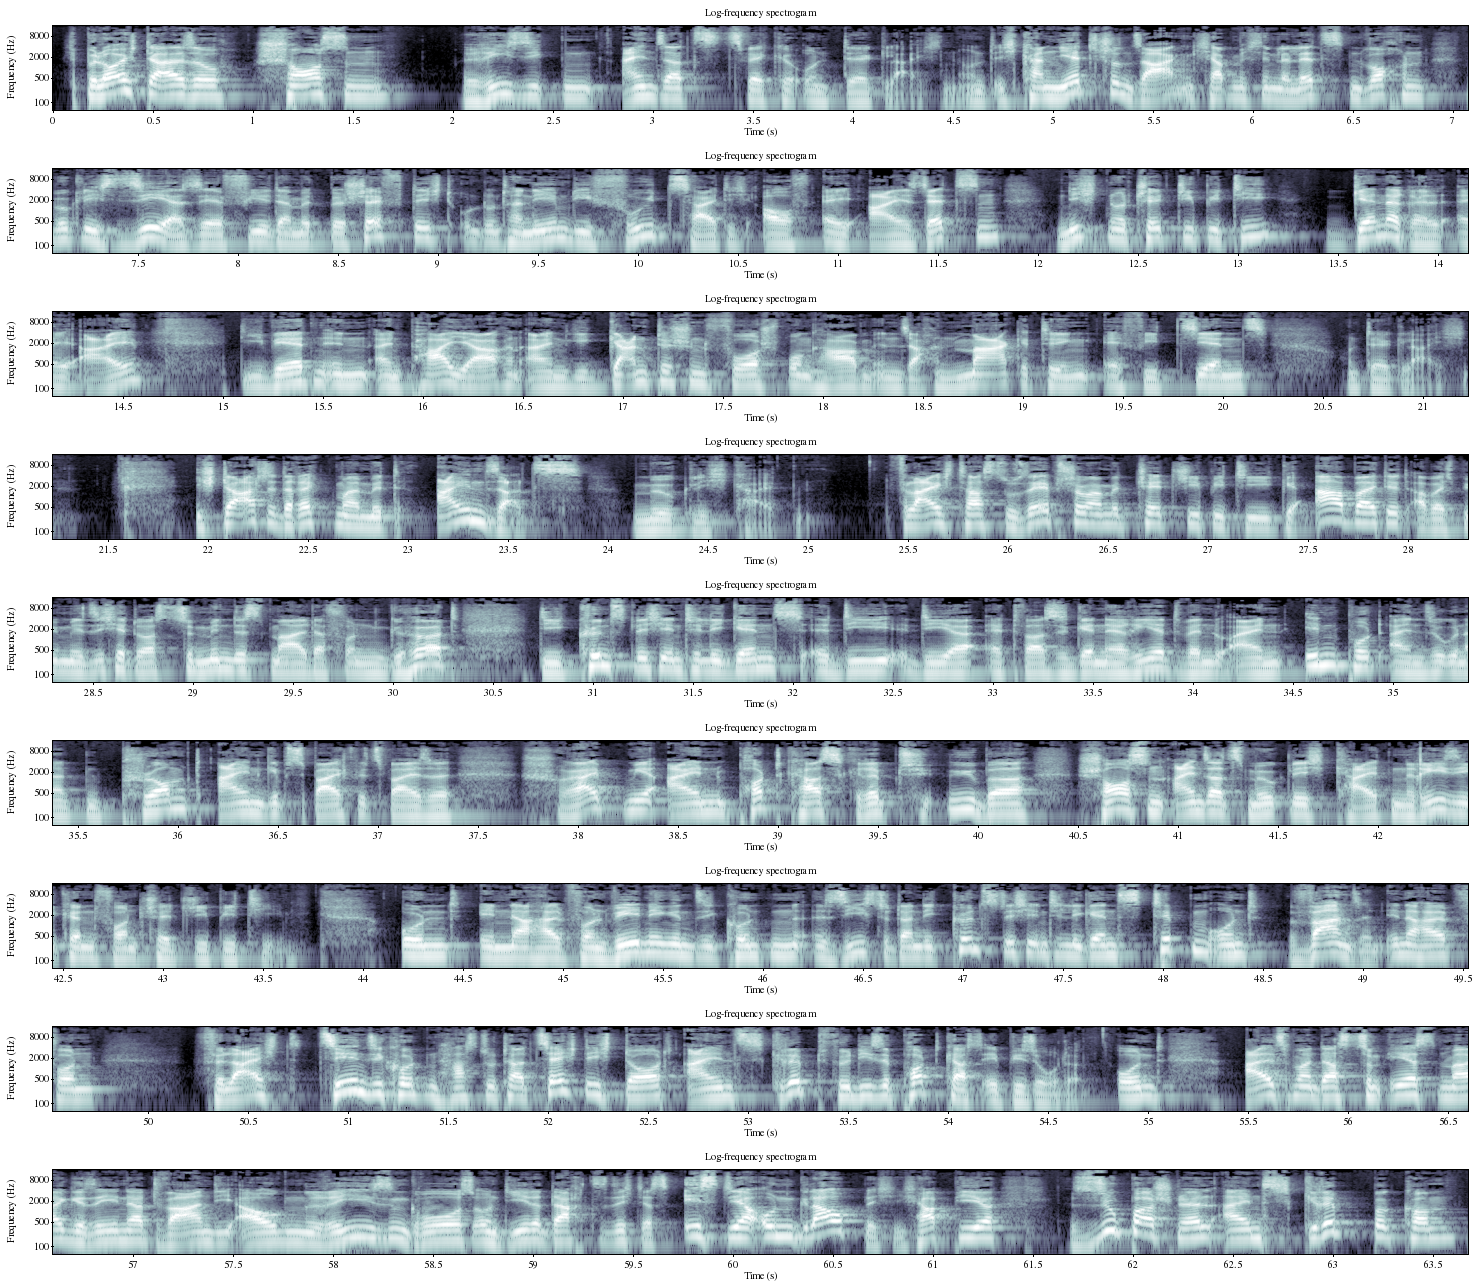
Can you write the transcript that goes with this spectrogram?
Ich beleuchte also Chancen, Risiken, Einsatzzwecke und dergleichen. Und ich kann jetzt schon sagen, ich habe mich in den letzten Wochen wirklich sehr, sehr viel damit beschäftigt und Unternehmen, die frühzeitig auf AI setzen, nicht nur ChatGPT, generell AI, die werden in ein paar Jahren einen gigantischen Vorsprung haben in Sachen Marketing, Effizienz und dergleichen. Ich starte direkt mal mit Einsatzmöglichkeiten. Vielleicht hast du selbst schon mal mit ChatGPT gearbeitet, aber ich bin mir sicher, du hast zumindest mal davon gehört. Die künstliche Intelligenz, die dir etwas generiert, wenn du einen Input, einen sogenannten Prompt eingibst, beispielsweise schreib mir ein Podcast-Skript über Chancen, Einsatzmöglichkeiten, Risiken von ChatGPT. Und innerhalb von wenigen Sekunden siehst du dann die künstliche Intelligenz tippen und Wahnsinn. Innerhalb von Vielleicht zehn Sekunden hast du tatsächlich dort ein Skript für diese Podcast-Episode. Und als man das zum ersten Mal gesehen hat, waren die Augen riesengroß und jeder dachte sich, das ist ja unglaublich. Ich habe hier super schnell ein Skript bekommen.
